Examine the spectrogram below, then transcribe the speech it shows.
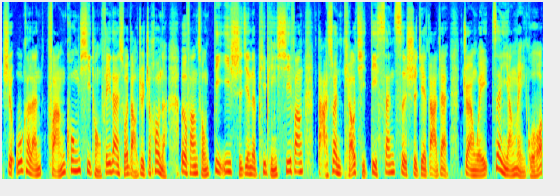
是乌克兰防空系统飞弹所导致之后呢，俄方从第一时间的批评西方打算挑起第三次世界大战，转为赞扬美国，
